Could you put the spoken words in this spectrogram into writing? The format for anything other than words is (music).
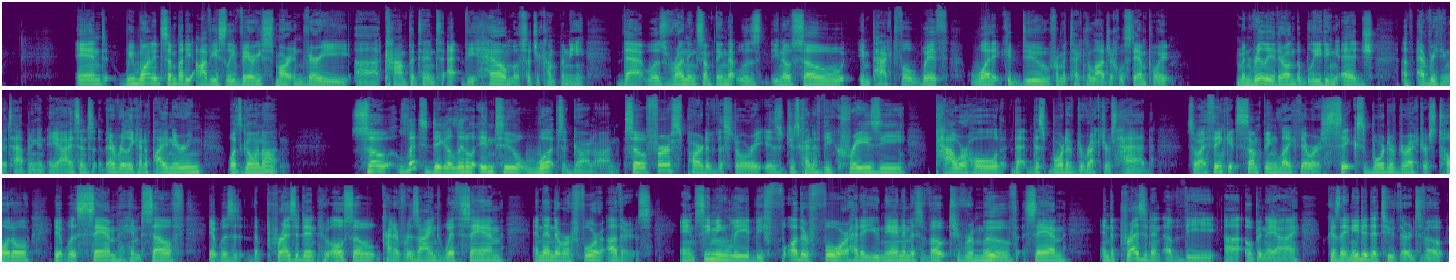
And we wanted somebody obviously very smart and very uh, competent at the helm of such a company that was running something that was, you know, so impactful with what it could do from a technological standpoint. When really they're on the bleeding edge of everything that's happening in AI since they're really kind of pioneering what's going on. So let's dig a little into what's gone on. So, first part of the story is just kind of the crazy power hold that this board of directors had. So, I think it's something like there were six board of directors total. It was Sam himself, it was the president who also kind of resigned with Sam, and then there were four others. And seemingly the f- other four had a unanimous vote to remove Sam and the president of the uh, OpenAI because they needed a two thirds vote.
